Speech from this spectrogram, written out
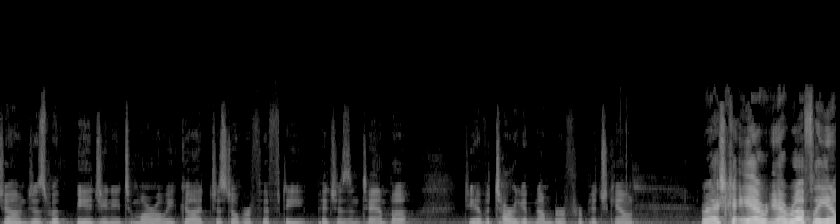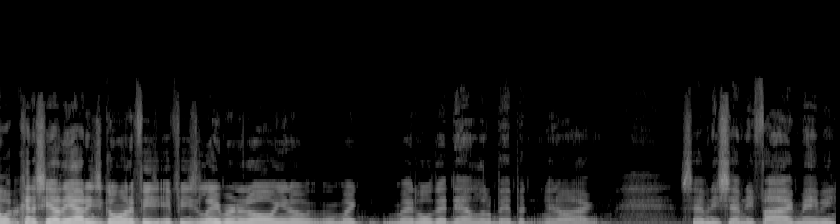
John, just with Biagini tomorrow, he got just over 50 pitches in Tampa. Do you have a target number for pitch count? Yeah, yeah, roughly. You know, we'll kind of see how the outing's going. If he if he's laboring at all, you know, we might might hold that down a little bit. But you know, I, 70, 75 maybe.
